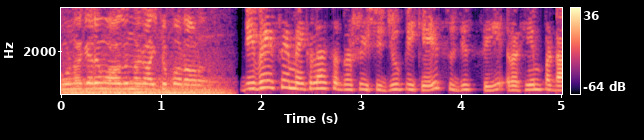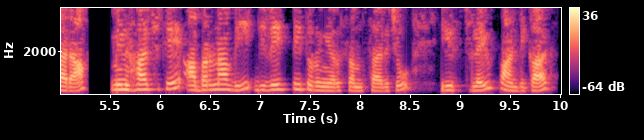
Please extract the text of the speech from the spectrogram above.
ഗുണകരമാകുന്ന കാഴ്ചപ്പാടാണ്. ഡിവൈഎഫ്ഐ മേഖലാ secretary Shiju P K Sujith C Raheem Pattara Minhaj K Aparna V Vivek P തുടങ്ങിയവർ സംസാരിച്ചു. East live Pandikkad.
